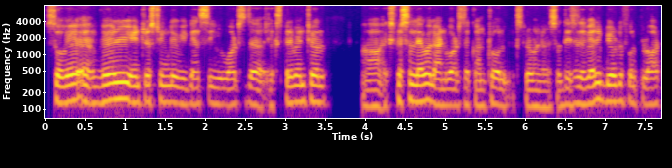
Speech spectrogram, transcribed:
So very, very interestingly, we can see what's the experimental uh, expression level and what's the control experimental. So this is a very beautiful plot.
